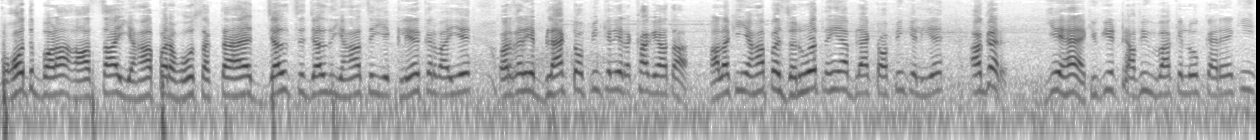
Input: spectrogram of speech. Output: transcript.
बहुत बड़ा हादसा यहाँ पर हो सकता है। जल्द से जल्द यहाँ से ये क्लियर करवाइए। और अगर ये ब्लैक टॉपिंग के लिए रखा गया था, हालाँकि यहाँ पर ज़रूरत नहीं है ब्लैक टॉपिंग के लिए। अगर ये है, क्योंकि ये ट्रैफ़िक विभाग के लोग कह रहे हैं कि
